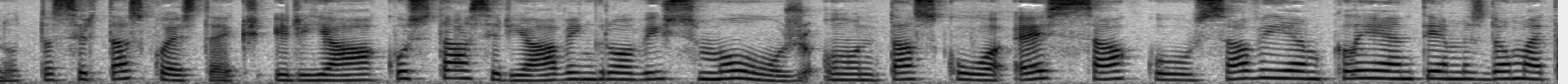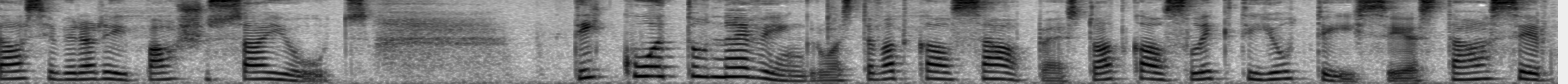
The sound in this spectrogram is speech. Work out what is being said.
nu, tas ir tas, ko es teikšu, ir jākustās, ir jāvingro visu mūžu. Un tas, ko es saku saviem klientiem, es domāju, tās jau ir arī pašu sajūtas. Tikko tu nevingros, tev atkal sāpēs, tu atkal slikti jutīsies. Tās ir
